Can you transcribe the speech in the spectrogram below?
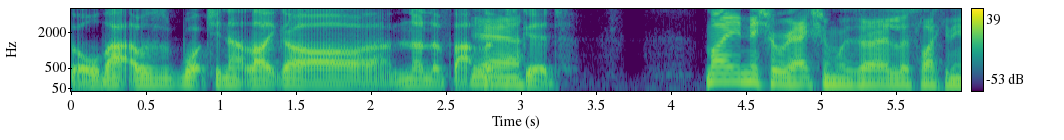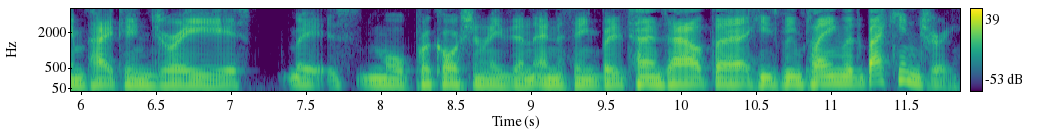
all that. I was watching that like, oh, none of that Yeah. looks good. My initial reaction was, uh, it looks like an impact injury. It's, it's more precautionary than anything. But it turns out that he's been playing with a back injury.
